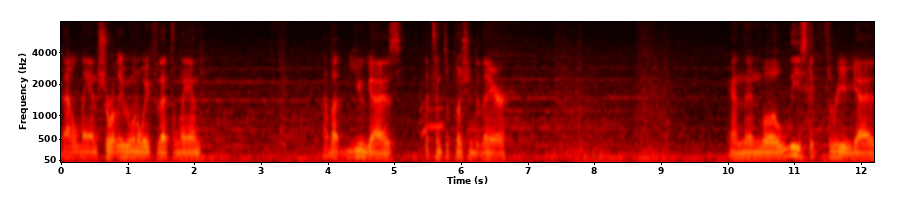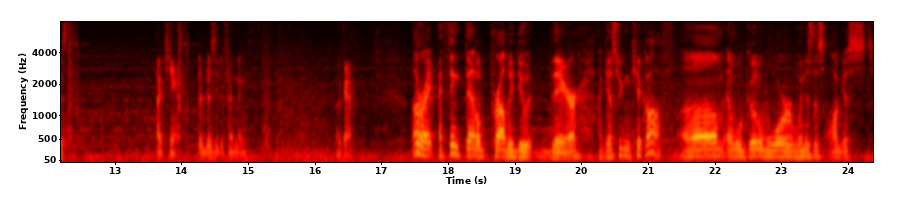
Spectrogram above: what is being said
that'll land shortly. We want to wait for that to land. How about you guys attempt to push into there? And then we'll at least get three of you guys. I can't. They're busy defending. Okay. Alright, I think that'll probably do it there. I guess we can kick off. Um, and we'll go to war. When is this? August?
